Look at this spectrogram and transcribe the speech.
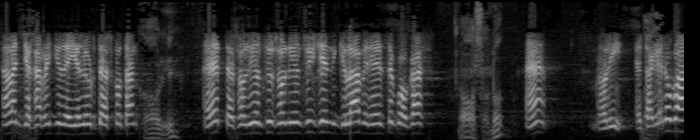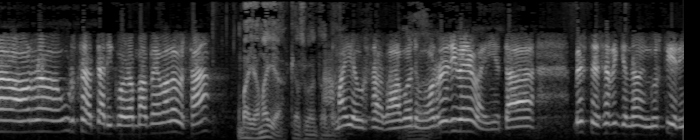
Zalantxe jarraitu da hiel urte askotan. hori. Eh, eta zoriontzu zoriontzu izen dikela bere etzeko okaz. Oso, no? Eh? Hori. Eta gero ba horra urtza atariko da, ba, be bada, ezta? Bai, amaia, kasu bai. Amaia urza, ba, bueno, horreri bere bai. Eta beste zerriken dauen guztieri.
